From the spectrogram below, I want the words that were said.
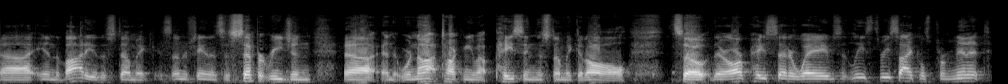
uh, in the body of the stomach. It's understand that it's a separate region uh, and that we're not talking about pacing the stomach at all. So there are pace setter waves, at least three cycles per minute.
